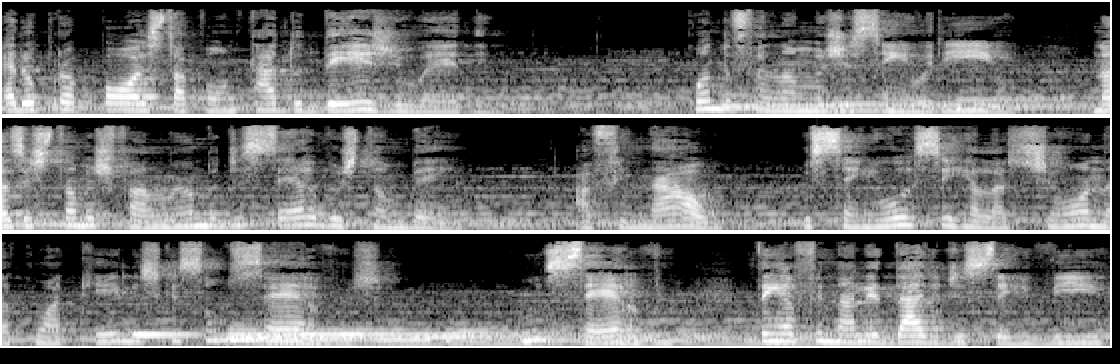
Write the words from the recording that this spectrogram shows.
era o propósito apontado desde o Éden. Quando falamos de senhorio, nós estamos falando de servos também. Afinal, o Senhor se relaciona com aqueles que são servos. Um servo tem a finalidade de servir,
